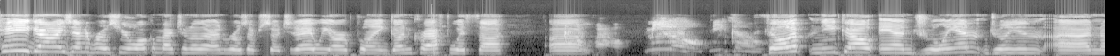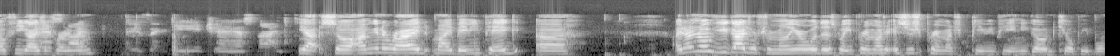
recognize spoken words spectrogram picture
Hey guys, EnderBroz here. Welcome back to another EnderBroz episode. Today we are playing Guncraft with uh, uh, Oh wow. Nico. Philip, Nico, and Julian. Julian, uh, I don't know if you guys have heard of him. Amazing. DJS9. Yeah, so I'm gonna ride my baby pig. Uh, I don't know if you guys are familiar with this, but you pretty much it's just pretty much PvP, and you go and kill people.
